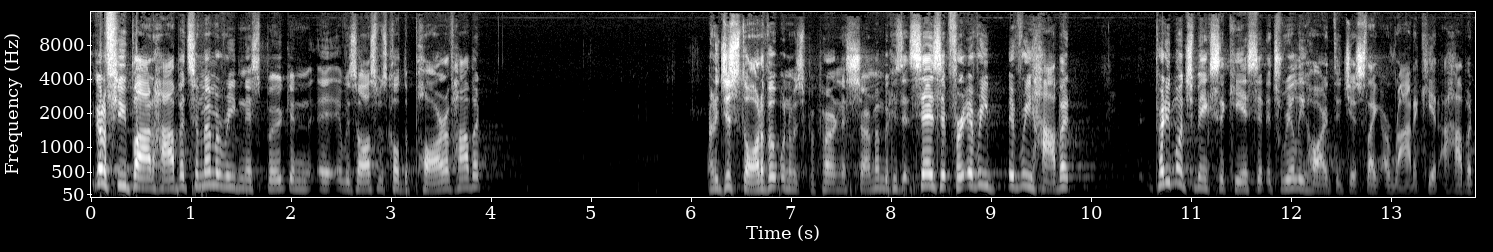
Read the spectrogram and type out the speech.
I got a few bad habits. I remember reading this book, and it was awesome. It's called The Power of Habit. And I just thought of it when I was preparing this sermon because it says that for every, every habit, pretty much makes the case that it's really hard to just like eradicate a habit.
